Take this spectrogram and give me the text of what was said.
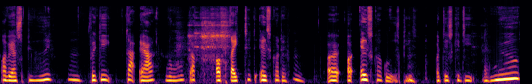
og være spydig, mm. fordi der er nogen, der oprigtigt elsker det, mm. og, og elsker at gå ud og spise. Mm. Og det skal de nyde.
